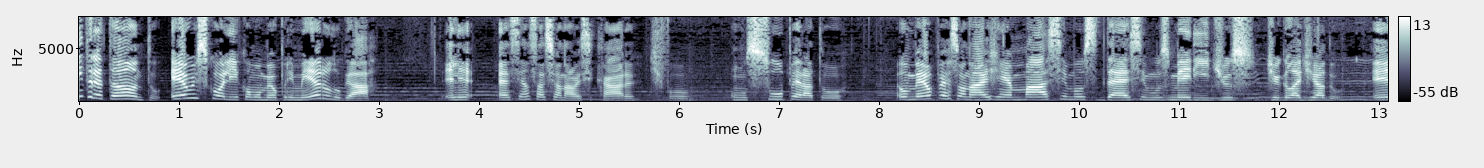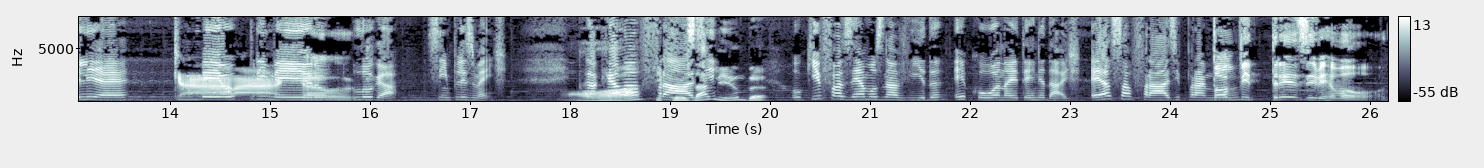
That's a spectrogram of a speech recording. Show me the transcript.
Entretanto, eu escolhi como meu primeiro lugar. Ele é sensacional esse cara, tipo, um super ator. O meu personagem é Máximos Décimos Merídios de Gladiador. Ele é meu primeiro lugar, simplesmente. Ó, Aquela que frase- coisa linda. O que fazemos na vida ecoa na eternidade. Essa frase pra mim Top 13, meu irmão.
